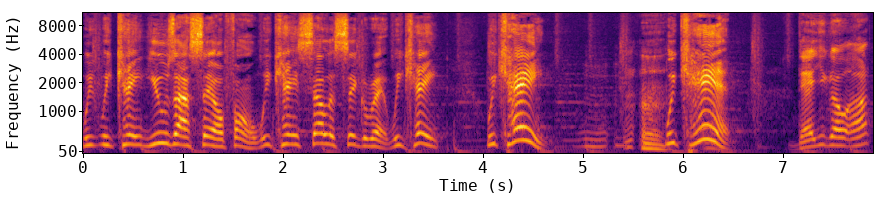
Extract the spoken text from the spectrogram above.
we, we can't use our cell phone. We can't sell a cigarette. We can't we can't. We can't. There you go, Unc.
